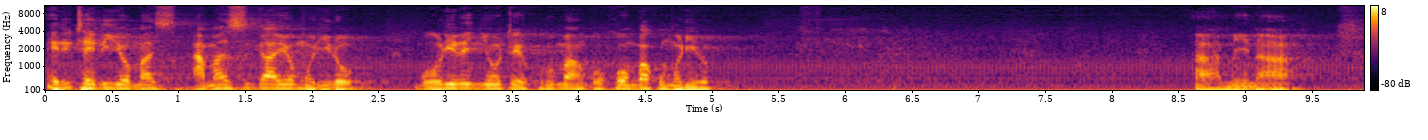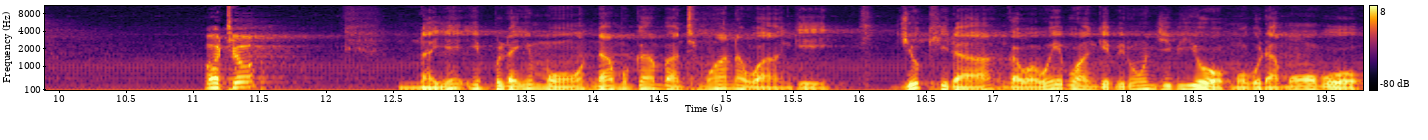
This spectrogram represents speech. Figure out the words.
Eri teriyo mazzi amazzi gaayo muliro. Bw'olira ennyonta ekuluma ng'okomba ku muliro. Amina. Otyo? Naye ibulayimu n'amugamba nti mwana wange jjukira nga waweebwanga ebirungi byo mu bulamu bwo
